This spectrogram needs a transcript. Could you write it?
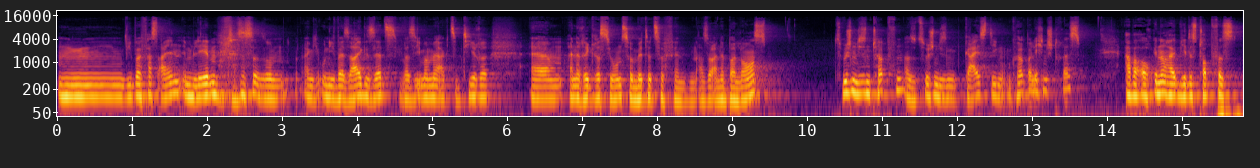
wie bei fast allen im Leben, das ist so ein eigentlich Universalgesetz, was ich immer mehr akzeptiere, ähm, eine Regression zur Mitte zu finden. Also eine Balance zwischen diesen Töpfen, also zwischen diesem geistigen und körperlichen Stress, aber auch innerhalb jedes Topfes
